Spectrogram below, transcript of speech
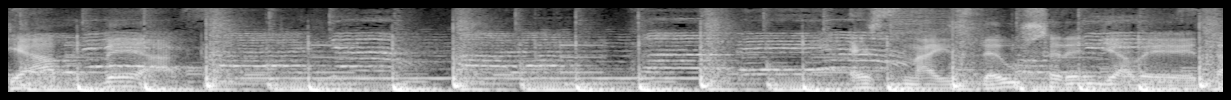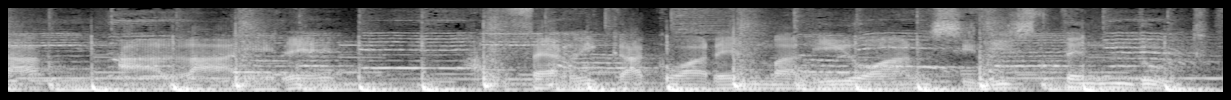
jabeak ez naiz deuseren jabe eta ala ere alferrikakoaren balioan sinisten dut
